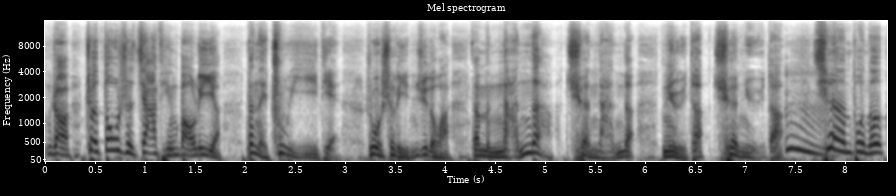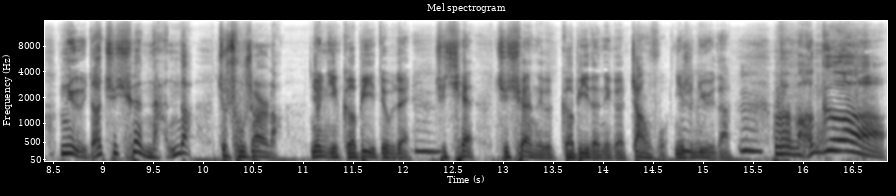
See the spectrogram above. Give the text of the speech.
你知道，这都是家庭暴力啊。但得注意一点，如果是邻居的话，咱们男的劝男的，女的劝女的，嗯千万不能女的去劝男的就出事儿了。你说你隔壁对不对？去劝去劝那个隔壁的那个丈夫，你是女的，嗯，王王哥，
